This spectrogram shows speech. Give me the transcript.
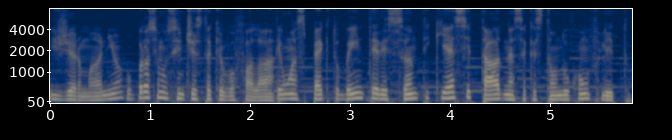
e germânio. O próximo cientista que eu vou falar tem um aspecto bem interessante que é citado nessa questão do conflito.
